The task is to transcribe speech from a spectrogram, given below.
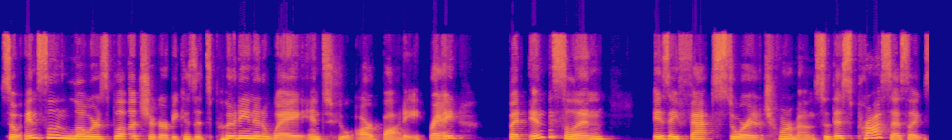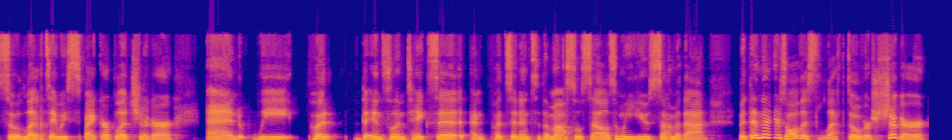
So insulin lowers blood sugar because it's putting it away into our body, right? But insulin is a fat storage hormone. So this process, like, so let's say we spike our blood sugar and we put the insulin takes it and puts it into the muscle cells and we use some of that. But then there's all this leftover sugar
